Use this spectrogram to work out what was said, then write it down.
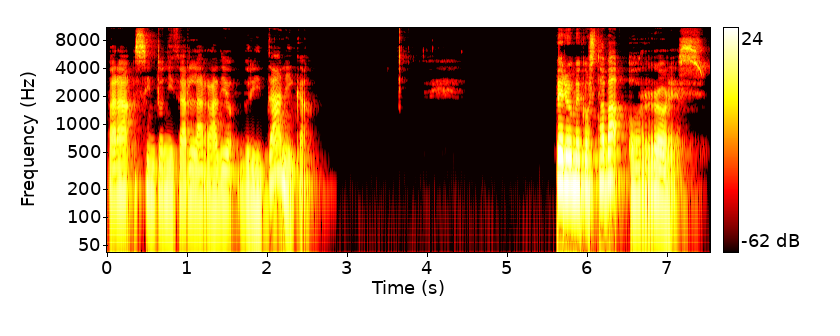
para sintonizar la radio británica. Pero me costaba horrores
